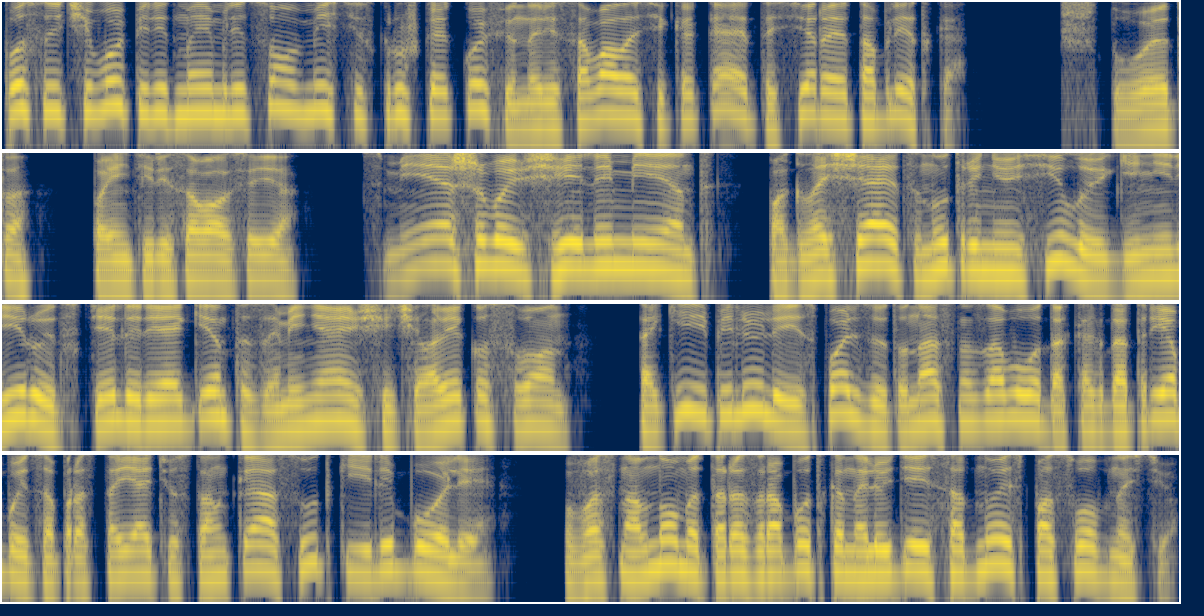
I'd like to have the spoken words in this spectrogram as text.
после чего перед моим лицом вместе с кружкой кофе нарисовалась и какая-то серая таблетка. «Что это?» — поинтересовался я. «Смешивающий элемент. Поглощает внутреннюю силу и генерирует в теле реагенты, заменяющие человеку сон. Такие пилюли используют у нас на заводах, когда требуется простоять у станка сутки или более. В основном это разработка на людей с одной способностью.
